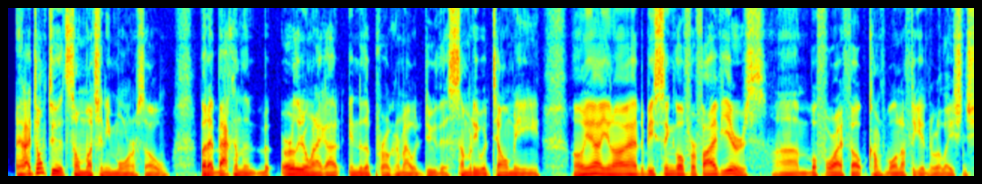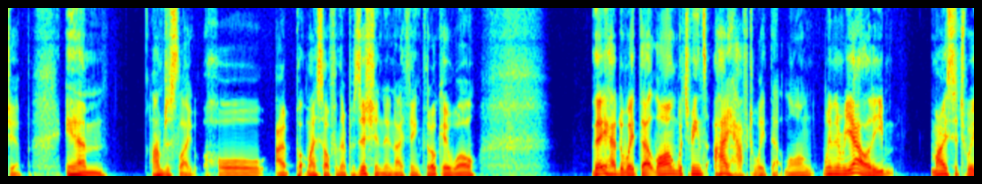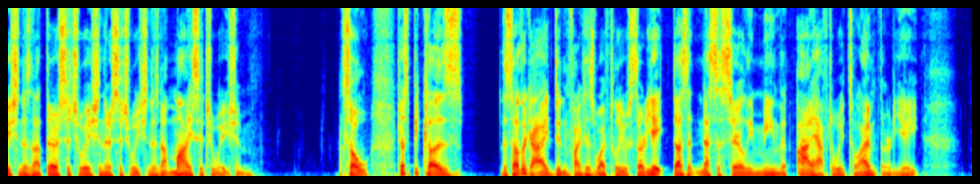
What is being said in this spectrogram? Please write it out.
and I don't do it so much anymore. So, but I, back in the earlier when I got into the program, I would do this. Somebody would tell me, "Oh yeah, you know, I had to be single for five years um, before I felt comfortable enough to get into a relationship," and I'm just like, "Oh," I put myself in their position, and I think that okay, well. They had to wait that long, which means I have to wait that long. When in reality, my situation is not their situation. Their situation is not my situation so just because this other guy didn't find his wife till he was 38 doesn't necessarily mean that I have to wait till I'm 38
